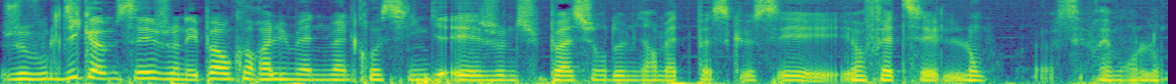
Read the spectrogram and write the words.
Je vous le dis comme c'est, je n'ai pas encore allumé Animal Crossing et je ne suis pas sûre de m'y remettre parce que c'est, en fait, c'est long, Euh, c'est vraiment long.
